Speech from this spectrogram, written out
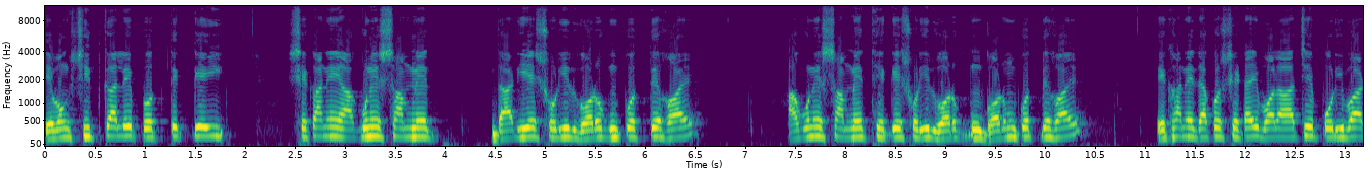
এবং শীতকালে প্রত্যেককেই সেখানে আগুনের সামনে দাঁড়িয়ে শরীর গরম করতে হয়। আগুনের সামনে থেকে শরীর গরম গরম করতে হয়। এখানে দেখো সেটাই বলা আছে, পরিবার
